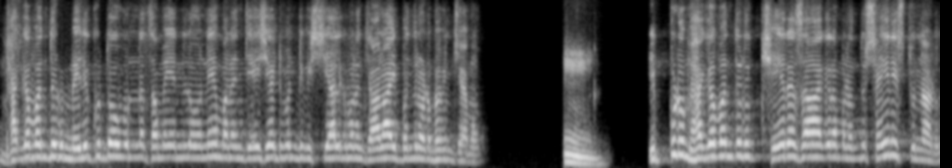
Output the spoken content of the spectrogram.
భగవంతుడు మెలుకుతో ఉన్న సమయంలోనే మనం చేసేటువంటి విషయాలకు మనం చాలా ఇబ్బందులు అనుభవించాము. ఇప్పుడు భగవంతుడు క్షీరసాగరమునందు శయనిస్తున్నాడు.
